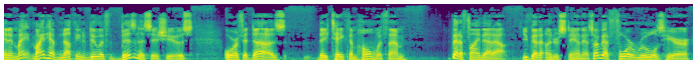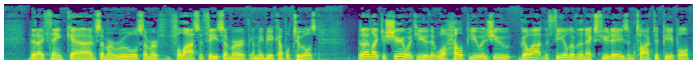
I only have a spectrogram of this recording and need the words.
and it might might have nothing to do with business issues or if it does they take them home with them you've got to find that out You've got to understand that. So I've got four rules here that I think uh, some are rules, some are philosophy, some are maybe a couple tools that I'd like to share with you that will help you as you go out in the field over the next few days and talk to people.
